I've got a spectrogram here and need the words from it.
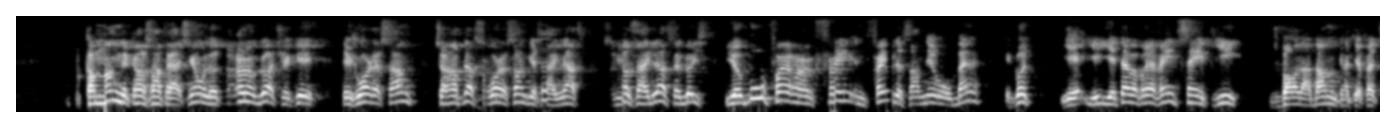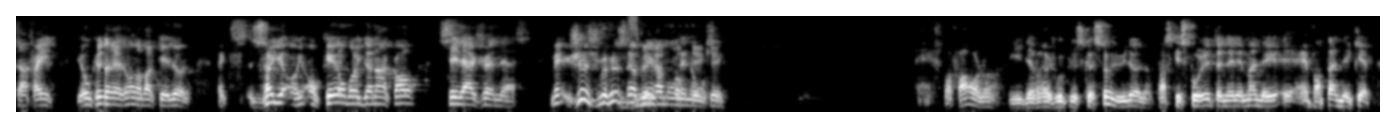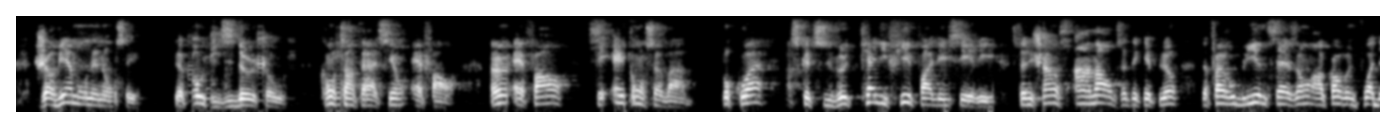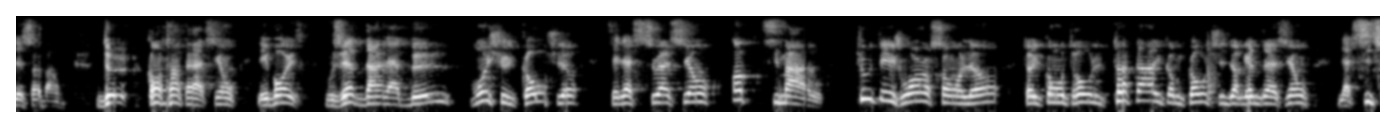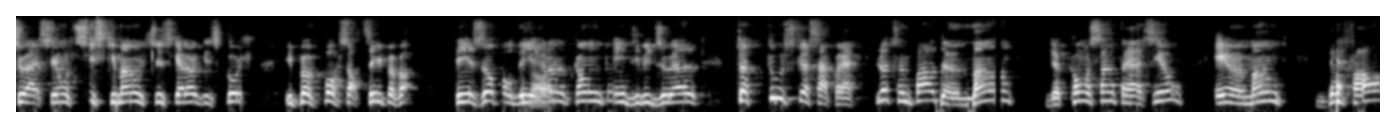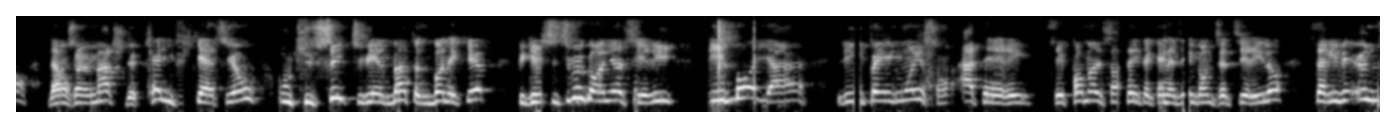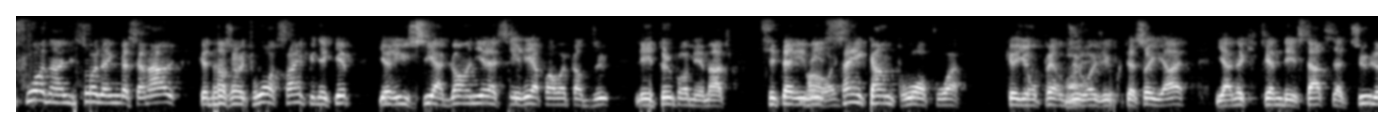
comme manque de concentration, là, as un gars à checker, t'es joueur de centre, tu remplaces le joueur de centre qui est sur la glace. Tu regardes la glace, le gars, il, a beau faire un une fin de s'en venir au banc. Écoute, il, était à peu près 25 pieds du bord de la bande quand il a fait sa fin. Il n'y a aucune raison d'embarquer là. Ça, OK, on va lui donner encore, c'est la jeunesse. Mais juste, je veux juste revenir à mon énoncé. Eh, c'est pas fort, là. Il devrait jouer plus que ça, lui, là, parce qu'il se pourrait être un élément important de l'équipe. Je reviens à mon énoncé. Le coach dit deux choses concentration, effort. Un effort, c'est inconcevable. Pourquoi? Parce que tu veux te qualifier pour les séries. C'est une chance en ordre, cette équipe-là, de faire oublier une saison encore une fois décevante. Deux, concentration. Les boys, vous êtes dans la bulle. Moi, je suis le coach, là. C'est la situation optimale. Tous tes joueurs sont là. Tu as le contrôle total comme coach d'organisation la situation. Tu sais ce qu'ils mangent, tu sais ce qu'à l'heure qu'ils se couchent. Ils ne peuvent pas sortir. Ils peuvent T'es là pour des rencontres individuelles. Tu as tout ce que ça prend. Là, tu me parles d'un manque de concentration et un manque d'effort dans un match de qualification où tu sais que tu viens de battre une bonne équipe, puis que si tu veux gagner la série, les bas hier, les Pingouins sont atterrés. C'est pas mal certain que le Canadien gagne cette série-là. C'est arrivé une fois dans l'histoire de la Ligue nationale que dans un 3-5, une équipe a réussi à gagner la série après avoir perdu les deux premiers matchs. C'est arrivé 53 ah fois qu'ils ont perdu. J'ai écouté ça hier. Il y en a qui tiennent des stats là-dessus.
